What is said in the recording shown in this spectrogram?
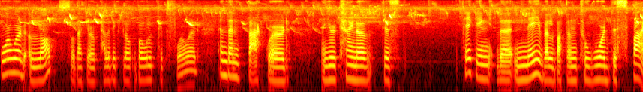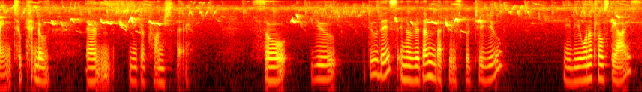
forward a lot so that your pelvic bowl tips forward and then backward and you're kind of just taking the navel button toward the spine to kind of um, make a crunch there. So you do this in a rhythm that feels good to you. Maybe you want to close the eyes.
